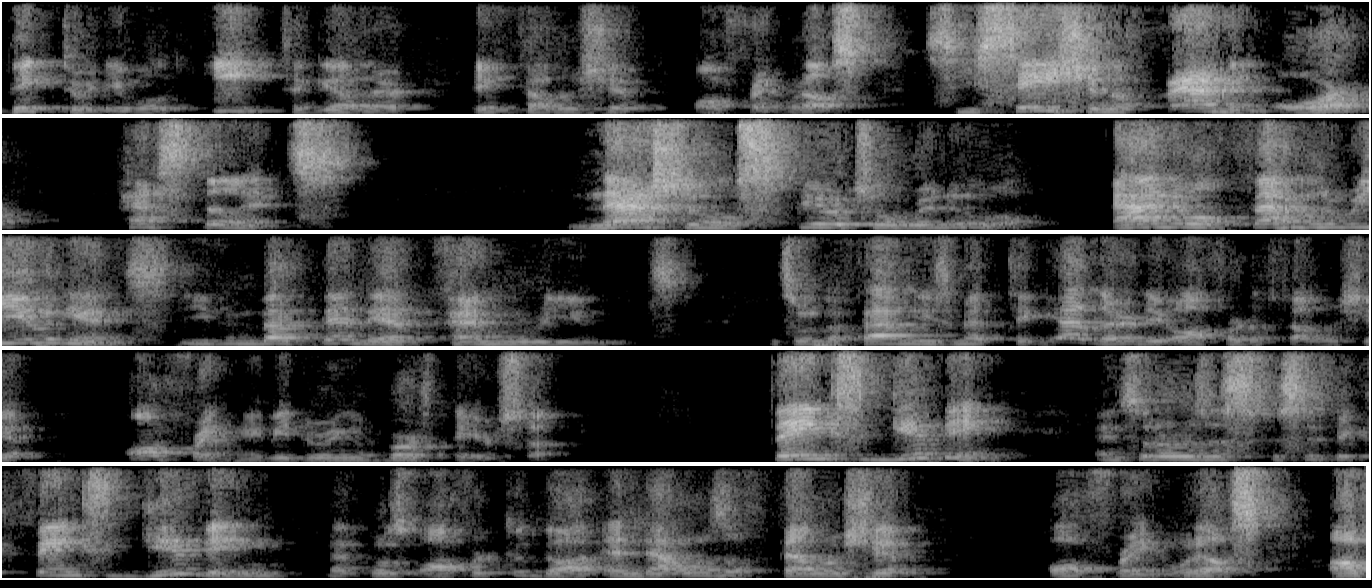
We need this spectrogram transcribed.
victory. They will eat together a fellowship offering. What else? Cessation of famine or pestilence. National spiritual renewal. Annual family reunions. Even back then, they had family reunions. And so when the families met together, they offered a fellowship offering, maybe during a birthday or something. Thanksgiving. And so there was a specific thanksgiving that was offered to God, and that was a fellowship offering. What else? A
